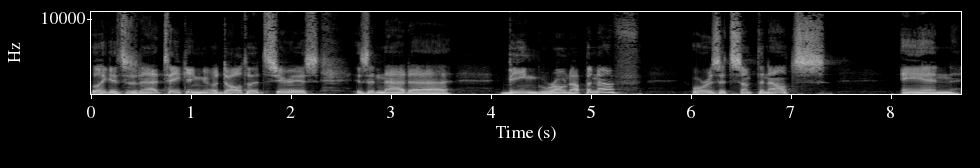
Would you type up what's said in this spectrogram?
Like, is it not taking adulthood serious? Is it not uh, being grown up enough, or is it something else? And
